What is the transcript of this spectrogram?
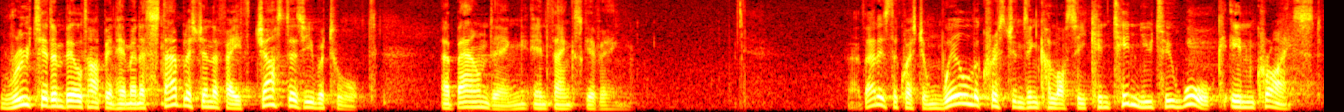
rooted and built up in him, and established in the faith, just as you were taught, abounding in thanksgiving. That is the question. Will the Christians in Colossae continue to walk in Christ?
